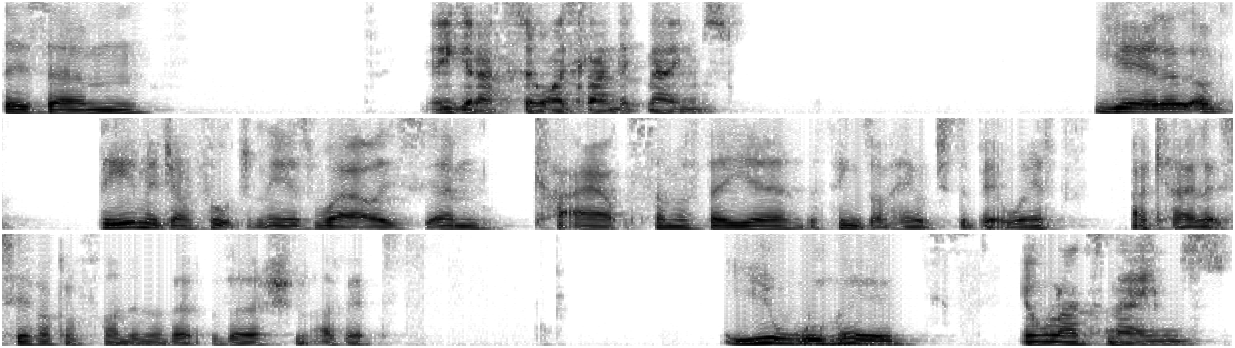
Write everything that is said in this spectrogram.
There's um, You're gonna have to do Icelandic names. yeah, the, of the image unfortunately as well is um, cut out some of the uh, the things on here, which is a bit weird. Okay, let's see if I can find another version of it. You heads. Your lads' names.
